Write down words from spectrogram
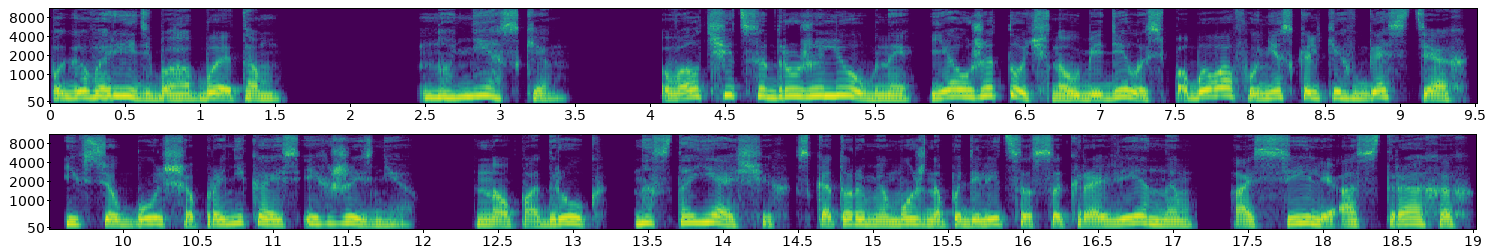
Поговорить бы об этом, но не с кем. Волчицы дружелюбны, я уже точно убедилась, побывав у нескольких в гостях и все больше проникаясь их жизнью. Но подруг, настоящих, с которыми можно поделиться сокровенным, о силе, о страхах,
